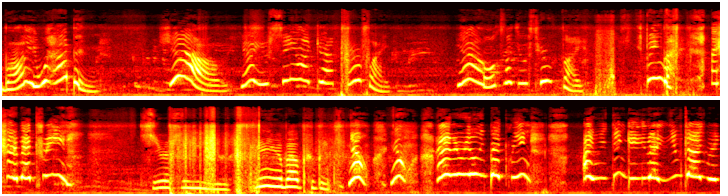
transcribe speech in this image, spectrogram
What happened? Yeah, yeah, you seem like you're terrified. Yeah, it looks like you was terrified. Springtrap, I had a bad dream. Seriously, you're dreaming about pooping. No, no, I had a really bad dream. I was thinking that you guys were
